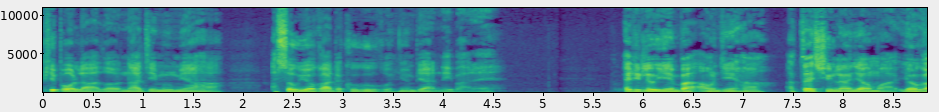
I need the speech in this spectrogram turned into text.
ဖြစ်ပေါ်လာသောနာကျင်မှုများဟာအဆုတ်ယောဂတစ်ခုခုကိုညွှန်ပြနေပါတယ်။အဲ့ဒီလိုရင်ပတ်အောင်ခြင်းဟာအသက်ရှူလမ်းကြောင်းမှာယောဂ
